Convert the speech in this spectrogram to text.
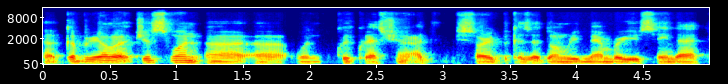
uh, Gabriela, just one uh, uh, one quick question. I, sorry because I don't remember you saying that.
